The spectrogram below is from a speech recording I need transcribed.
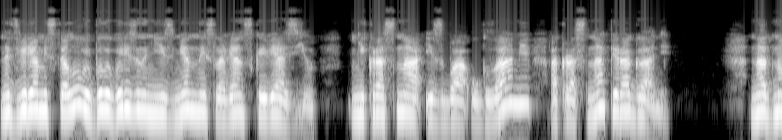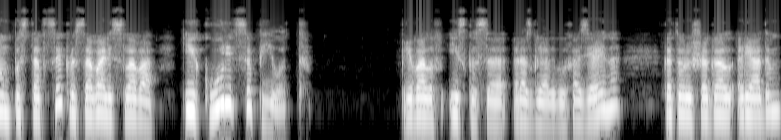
Над дверями столовой было вырезано неизменной славянской вязью «Не красна изба углами, а красна пирогами». На одном поставце красовались слова «И курица пьет». Привалов искоса разглядывал хозяина, который шагал рядом,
